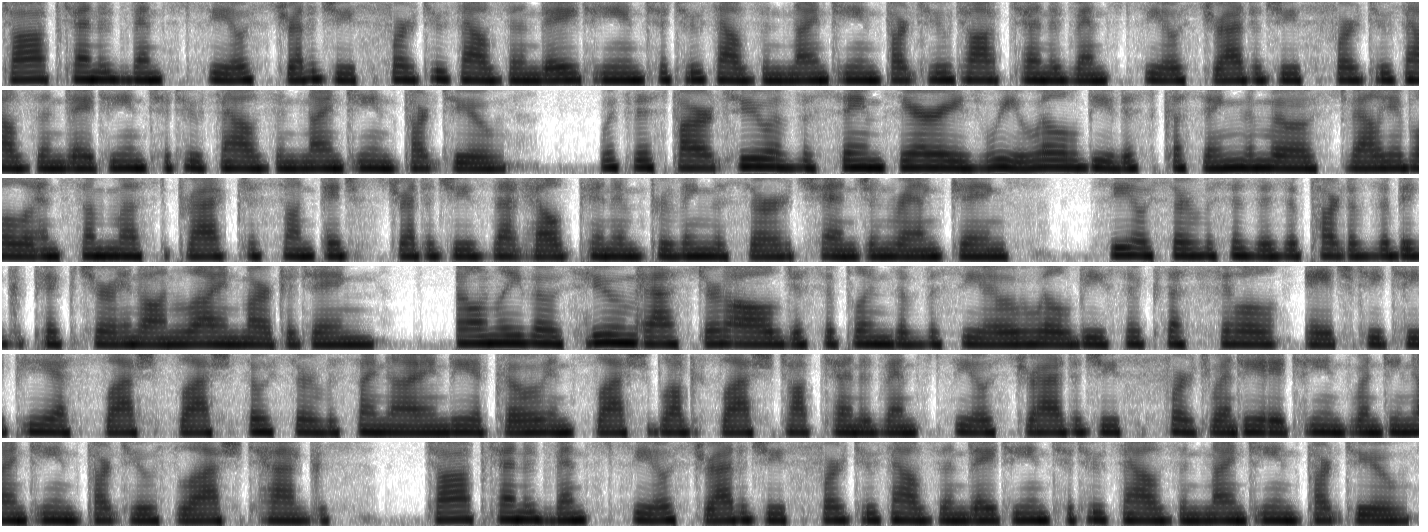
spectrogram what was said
Top 10 Advanced SEO Strategies for 2018 to 2019 Part 2 Top 10 Advanced SEO Strategies for 2018 to 2019 Part 2 With this part 2 of the same series we will be discussing the most valuable and some must practice on page strategies that help in improving the search engine rankings. SEO services is a part of the big picture in online marketing. Only those who master all disciplines of the SEO will be successful. https slash slash so service i90 in slash blog slash top 10 advanced SEO strategies for 2018-2019 part 2 slash tags. Top 10 advanced SEO strategies for 2018 to 2019 part 2.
